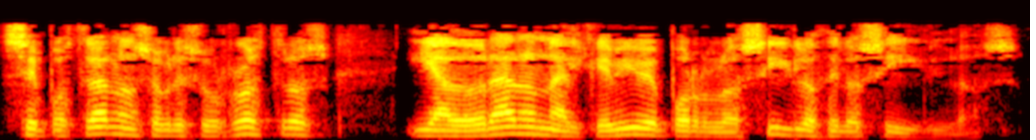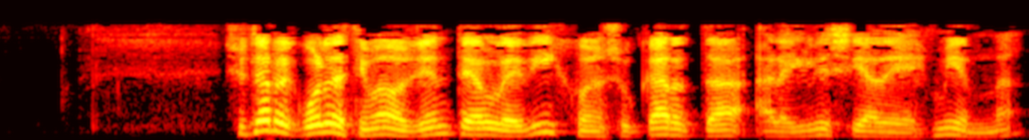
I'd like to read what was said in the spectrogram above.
se postraron sobre sus rostros y adoraron al que vive por los siglos de los siglos. Si usted recuerda, estimado oyente, él le dijo en su carta a la iglesia de Esmirna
